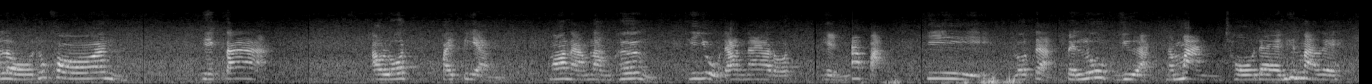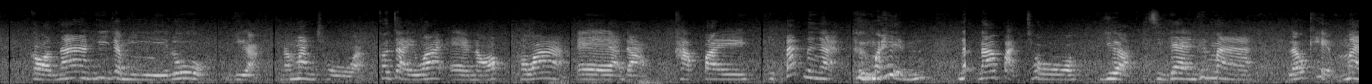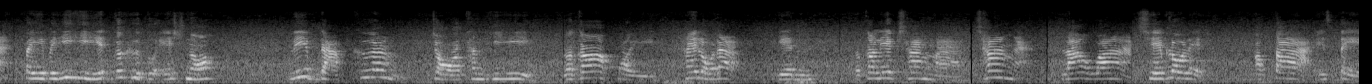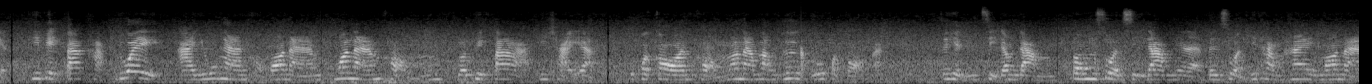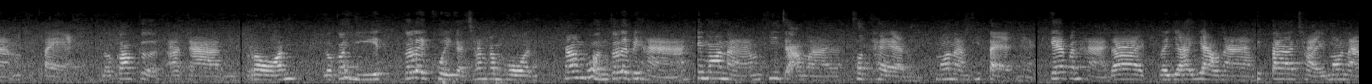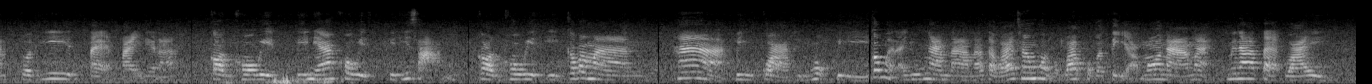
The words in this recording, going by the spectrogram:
ฮัลโหลทุกคนเพกต้าเอารถไปเปลี่ยนหม้อน้ำรังพึ่งที่อยู่ด้านหน้ารถเห็นหน้าปัดที่รถอะเป็นรูปเหยือกน้ำมันโชว์แดงขึ้นมาเลย ก่อนหน้าที่จะมีรูปเหยือกน้ำมันโชว์อะเข้าใจว่าแอร์น็อกเพราะว่าแอร์ดับขับไปอีกแป๊บหนึ่งอะถึงมาเห็นหน้าปัดโชว์เหยือกสีแดงขึ้นมา แล้วเข็มอะตีไปที่ฮีทก็คือตัว H เนาะ รีบดับเครื่องจอดทันที แล้วก็ปล่อยให้รถอะเย็น แล้วก็เรียกช่างมา ช่างอะเล่าว่าเชฟโรเลตออปตาเอสเตทที่เพกต้าขับด้วยอายุงานของหม้อน้ำหม้อน้ำของรถเพกต้าที่ใช้อะอุปกรณ์ของหม้อน้ำรังผึ้งกับรูปประกอบอะ จะเห็นสีดำๆตรงส่วนสีดำเนี่ยแหละ เป็นส่วนที่ทำให้หม้อน้ำแตก แล้วก็เกิดอาการร้อนแล้วก็ฮีทก็เลยคุยกับช่างกำพล ช่างพลก็เลยไปหาให้หม้อน้ำที่จะเอามาทดแทนหม้อน้ำที่แตกเนี่ยแก้ปัญหาได้ระยะยาวนานพิต้าใช้หม้อน้ำตัวที่แตกไปเนี่ยนะก่อนโควิด ปีนี้โควิดปีที่ 3 ก่อนโควิดอีกก็ประมาณ 5 ปีกว่าถึง 6 ปี ก็เหมือนอายุงานนานนะแต่ว่าช่างพลบอกว่าปกติอะหม้อน้ำอะไม่น่าแตกไว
